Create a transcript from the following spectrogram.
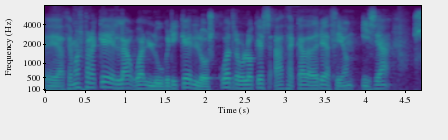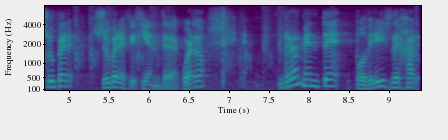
eh, hacemos para que el agua lubrique los cuatro bloques hacia cada dirección y sea súper, súper eficiente, ¿de acuerdo? Realmente podréis dejar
